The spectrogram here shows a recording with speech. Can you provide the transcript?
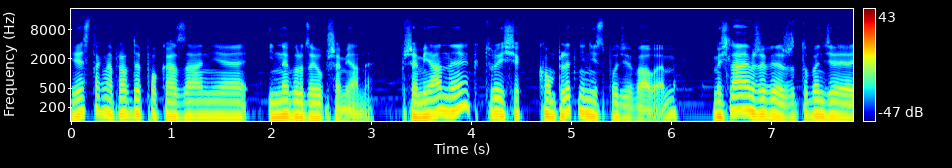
jest tak naprawdę pokazanie innego rodzaju przemiany. Przemiany, której się kompletnie nie spodziewałem, Myślałem, że wiesz, że to będzie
